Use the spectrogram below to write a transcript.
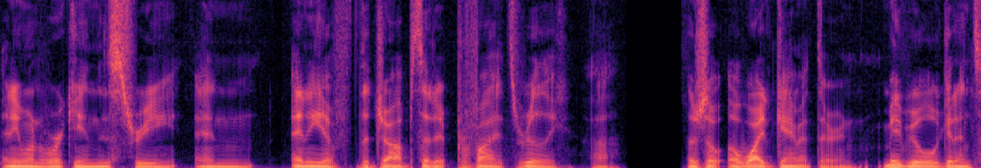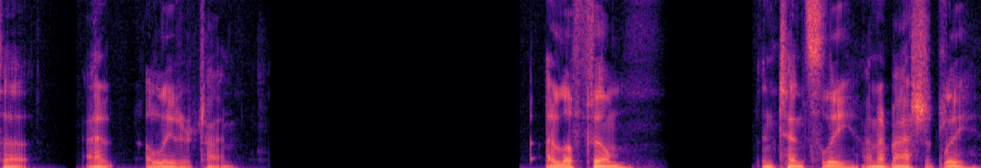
anyone working in the industry and any of the jobs that it provides, really. Uh, there's a, a wide gamut there, and maybe we'll get into at a later time. I love film intensely, unabashedly.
